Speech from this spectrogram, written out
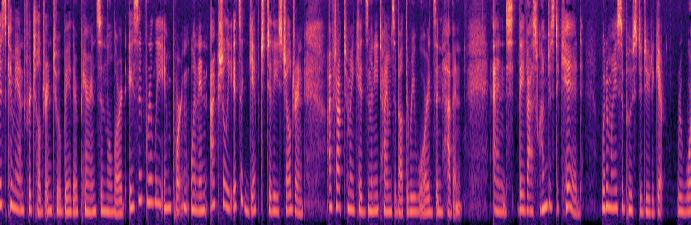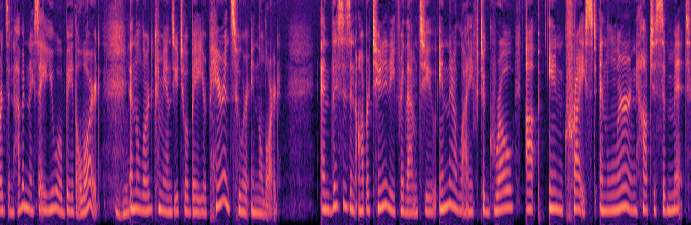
this command for children to obey their parents in the Lord is a really important one. And actually, it's a gift to these children. I've talked to my kids many times about the rewards in heaven. And they've asked, I'm just a kid. What am I supposed to do to get rewards in heaven? And I say, You obey the Lord. Mm-hmm. And the Lord commands you to obey your parents who are in the Lord. And this is an opportunity for them to, in their life, to grow up in Christ and learn how to submit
